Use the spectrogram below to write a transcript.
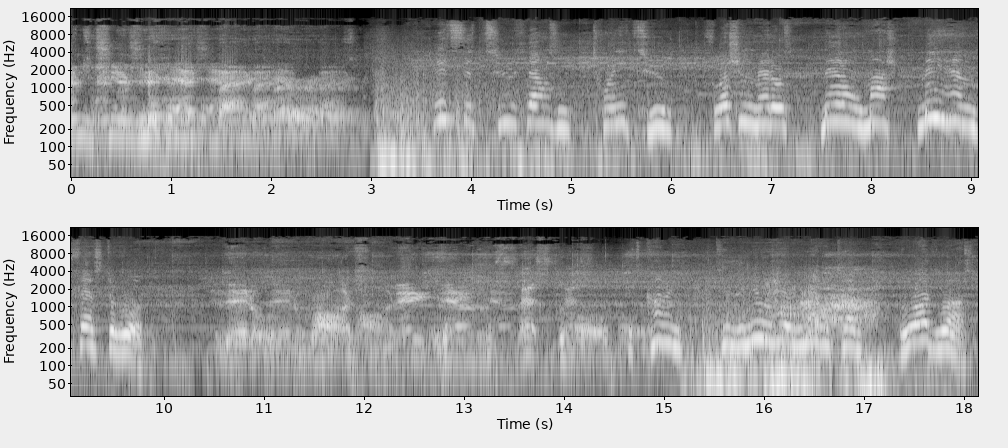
It's the 2022 Flushing Meadows Metal Mosh Mayhem Festival. Metal Mosh Mayhem Festival. It's coming to the new heavy metal club Bloodlust.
